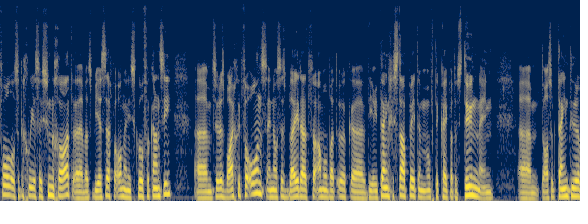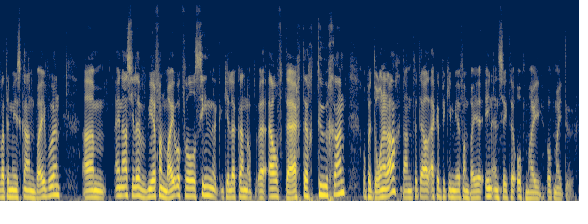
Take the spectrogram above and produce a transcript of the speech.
vol. Ons het 'n goeie seisoen gehad. Uh, was besig vir al in die skoolvakansie. Ehm um, so dis baie goed vir ons en ons is bly dat vir almal wat ook uh deur die tuin gestap het om of te kyk wat ons doen en ehm um, daar's ook tuintoere wat 'n mens kan bywoon. Ehm um, en as julle meer van my ook wil sien, julle kan op uh, 11:30 toe gaan op 'n donderdag, dan vertel ek 'n bietjie meer van bye en insekte op my op my toer.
